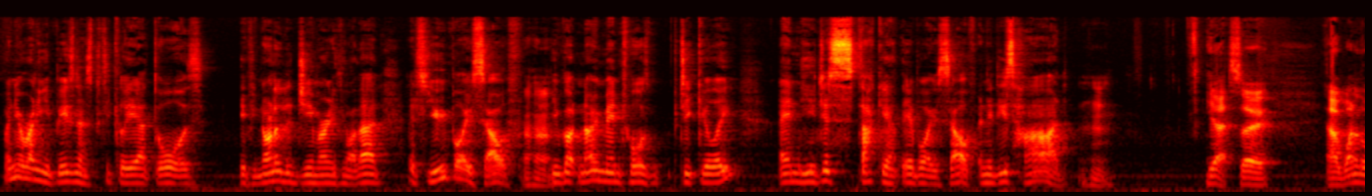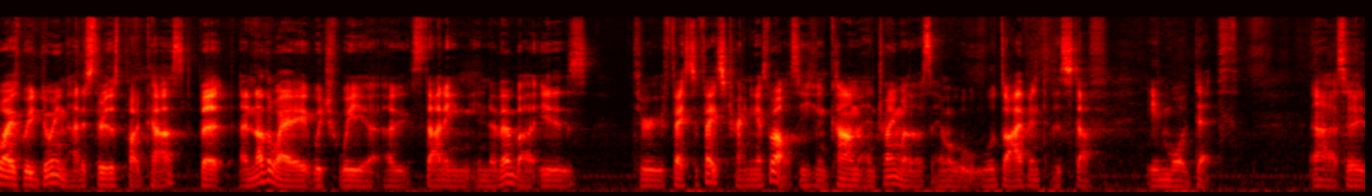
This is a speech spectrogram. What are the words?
when you're running your business, particularly outdoors, if you're not at a gym or anything like that, it's you by yourself. Uh-huh. You've got no mentors, particularly, and you're just stuck out there by yourself, and it is hard. Yeah, so uh, one of the ways we're doing that is through this podcast, but another way which we are starting in November is through face-to-face training as well. So you can come and train with us, and we'll, we'll dive into this stuff in more depth. Uh, so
